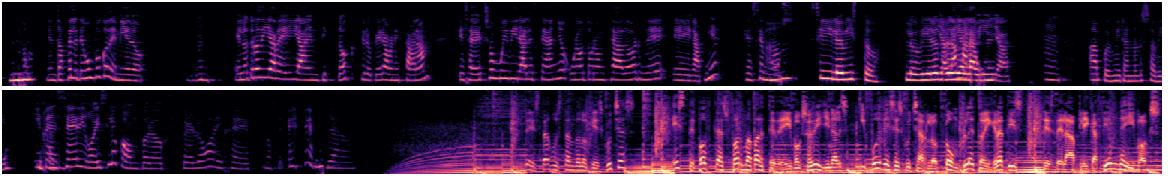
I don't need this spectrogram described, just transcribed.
Y entonces le tengo un poco de miedo. Mm. El otro día veía en TikTok, creo que era o en Instagram, que se ha hecho muy viral este año un autobronceador de eh, Garnier, que es en ah, mousse. sí, lo he visto. Lo vi el otro día en la mm. Ah, pues mira, no lo sabía. Y pensé, digo, ¿y si lo compro? Pero luego dije, no sé. ya. ¿Te está gustando lo que escuchas? Este podcast forma parte de Evox Originals y puedes escucharlo completo y gratis desde la aplicación de Evox.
